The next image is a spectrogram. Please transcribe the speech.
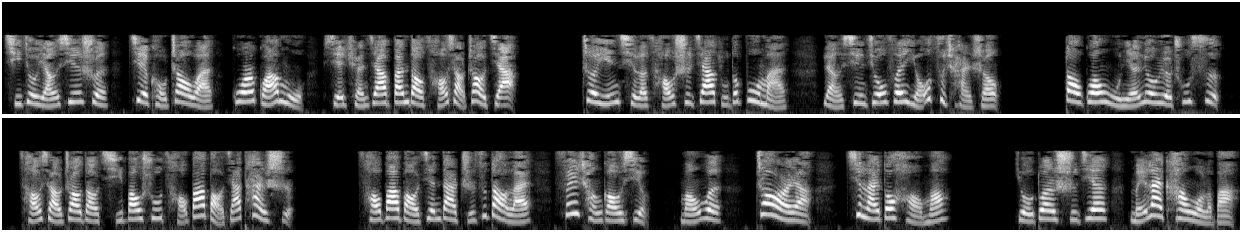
其舅杨新顺借口赵婉孤儿寡母，携全家搬到曹小赵家，这引起了曹氏家族的不满，两姓纠纷由此产生。道光五年六月初四。曹小赵到其胞叔曹八宝家探视，曹八宝见大侄子到来，非常高兴，忙问赵儿呀，近来都好吗？有段时间没来看我了吧？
